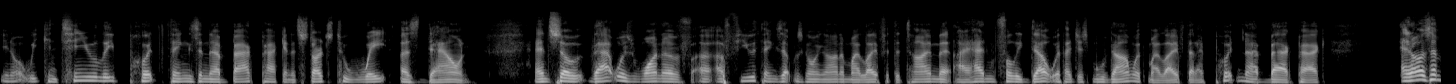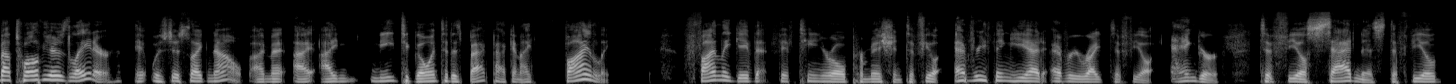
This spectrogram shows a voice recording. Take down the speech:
you know, we continually put things in that backpack and it starts to weight us down. And so that was one of a, a few things that was going on in my life at the time that I hadn't fully dealt with. I just moved on with my life that I put in that backpack. And all of a sudden, about 12 years later, it was just like, no, I I I need to go into this backpack. And I finally, finally gave that 15 year old permission to feel everything he had every right to feel anger, to feel sadness, to feel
